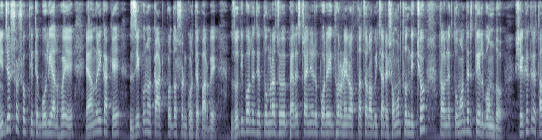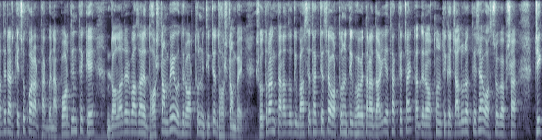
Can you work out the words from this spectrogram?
নিজস্ব শক্তিতে বলিয়ান হয়ে আমেরিকাকে যে কোনো কাঠ প্রদর্শন করতে পারবে। যদি বলে যে তোমরা যে প্যালেস্টাইনের উপরে এই ধরনের অত্যাচার, অবিচারে সমর্থন দিচ্ছ, তাহলে তোমাদের তেল বন্ধ। সেক্ষেত্রে তাদের আর কিছু করার থাকবে না। পরদিন থেকে ডলারের বাজারে ধস নামবে, ওদের অর্থনীতিতে ধস নামবে। সুতরাং তারা যদি বাসে থাকতে চায়, অর্থনৈতিকভাবে তারা দাঁড়িয়ে থাকতে চায়, তাদের অর্থনীতিকে চালু রাখতে চায়, অস্ত্র ব্যবসা ঠিক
